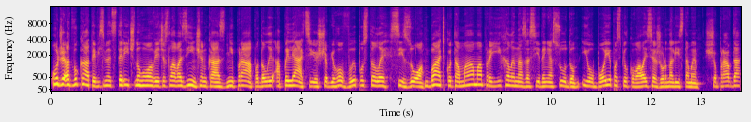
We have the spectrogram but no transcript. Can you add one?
Отже, адвокати 18-річного В'ячеслава Зінченка з Дніпра подали апеляцію, щоб його випустили СІЗО. Батько та мама приїхали на засідання суду, і обоє поспілкувалися з журналістами. Щоправда,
